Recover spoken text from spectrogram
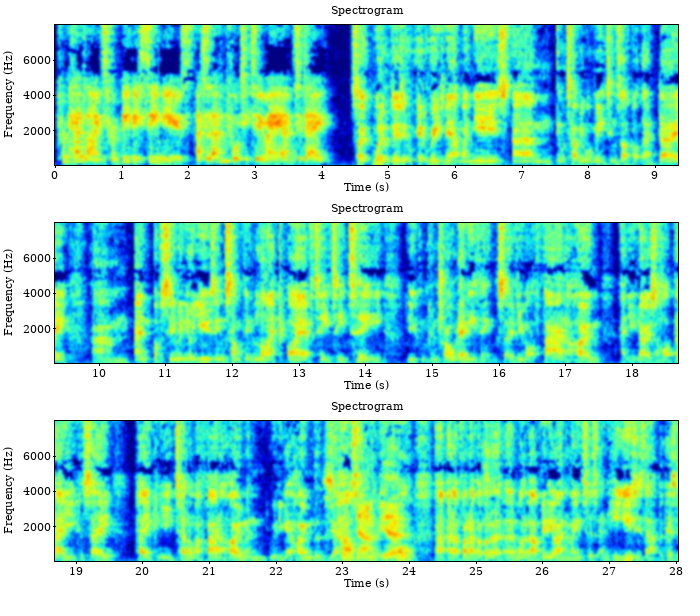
From headlines from BBC News at 11:42 a.m. today. So what it will do is it, it reads me out my news. Um, it will tell me what meetings I've got that day. Um, and obviously, when you're using something like IFTTT, you can control anything. So if you've got a fan at home and you know it's a hot day, you can say, "Hey, can you turn on my fan at home?" And when you get home, the, your house is down going a to be yeah. cool. Uh, and I find out I've got a, uh, one of our video animators, and he uses that because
